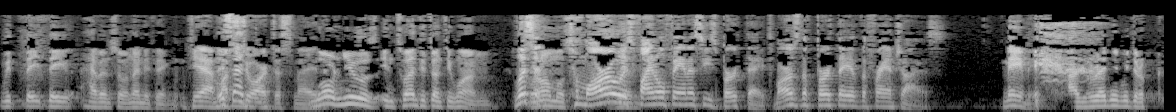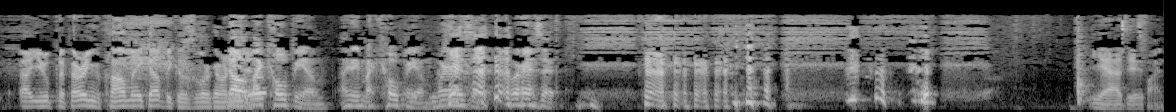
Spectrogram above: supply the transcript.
With, they, they haven't shown anything. Yeah, They much to our dismay. More news in 2021. Listen, We're almost tomorrow is. Final Fantasy's birthday. Tomorrow's the birthday of the franchise. Maybe. Are you ready with your? Are you preparing your clown makeup because we're gonna no, need my it? copium. I need my copium. Where is it? Where is it? Yeah, dude. Fine.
